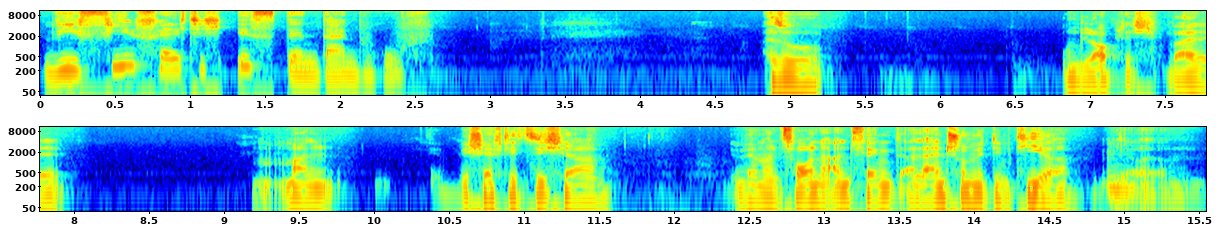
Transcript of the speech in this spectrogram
Wie vielfältig ist denn dein Beruf? Also unglaublich, weil man beschäftigt sich ja, wenn man vorne anfängt, allein schon mit dem Tier. Mhm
